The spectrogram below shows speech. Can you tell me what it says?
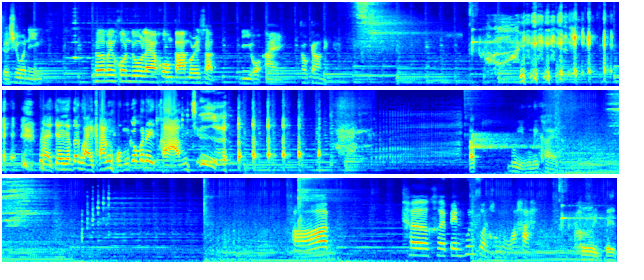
เธอชื่อว่านิ้ง เธอเป็นคนดูแลโครงการบริษัท DOI 991ครับ แม่เจอกันตั้งหลายครั้งผมก็ไม่ได้ถามชื่อ ครับผู้หญิงคนนี้ใครอะอ๋อ เธอเคยเป็นหุ้นส่วนของหนูอะค่ะ เคยเป็น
